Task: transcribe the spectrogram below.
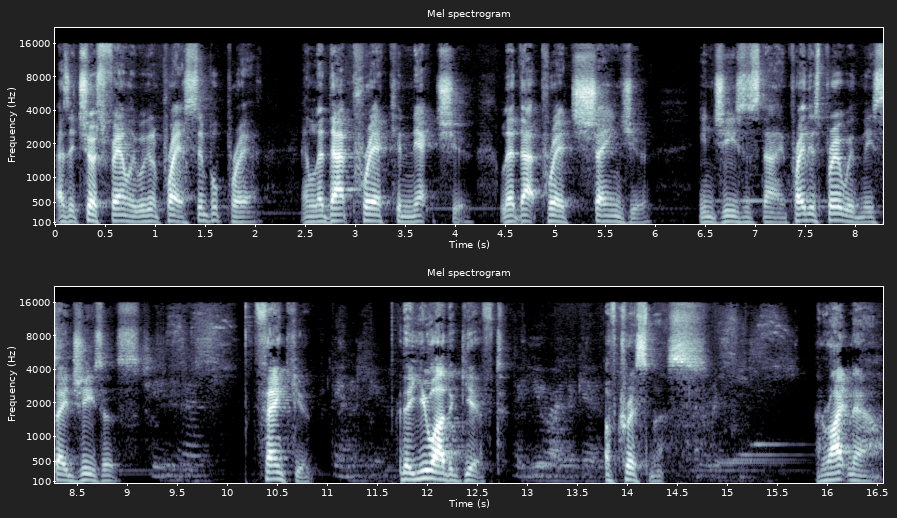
as a church family, we're going to pray a simple prayer and let that prayer connect you. Let that prayer change you in Jesus' name. Pray this prayer with me. Say, Jesus, Jesus thank, you thank you that you are the gift, are the gift of, Christmas. of Christmas. And right now,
